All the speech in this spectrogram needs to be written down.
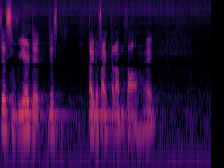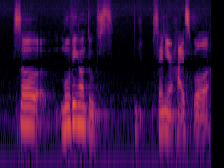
just weirded just by the fact that I'm tall, right? So moving on to senior high school,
